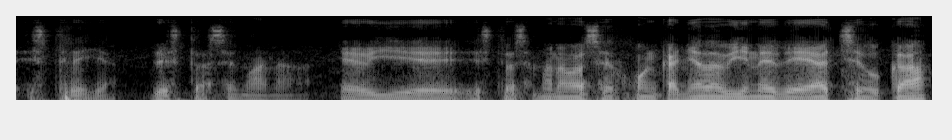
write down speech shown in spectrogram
estrella de esta semana. Eh, esta semana va a ser Juan Cañada, viene de HOK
